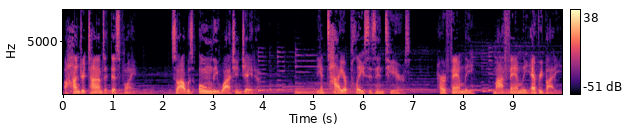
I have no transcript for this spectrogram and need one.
a hundred times at this point, so I was only watching Jada. The entire place is in tears. Her family, my family, everybody.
